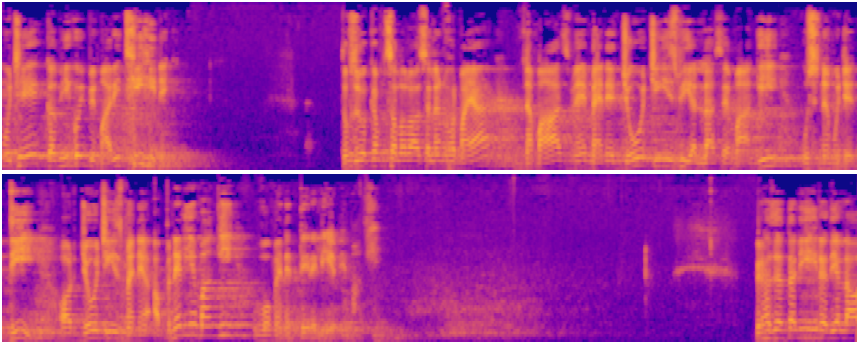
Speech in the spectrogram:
مجھے کبھی کوئی بیماری تھی ہی نہیں۔ تو حضور صلی اللہ علیہ وسلم نے فرمایا، نماز میں میں نے جو چیز بھی اللہ سے مانگی، اس نے مجھے دی۔ اور جو چیز میں نے اپنے لیے مانگی، وہ میں نے تیرے لیے بھی مانگی۔ پھر حضرت علی رضی اللہ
